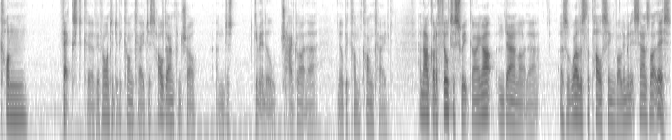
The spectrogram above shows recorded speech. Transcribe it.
convexed curve. If I want it to be concave just hold down control and just give it a little drag like that and it'll become concaved and now I've got a filter sweep going up and down like that as well as the pulsing volume and it sounds like this.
